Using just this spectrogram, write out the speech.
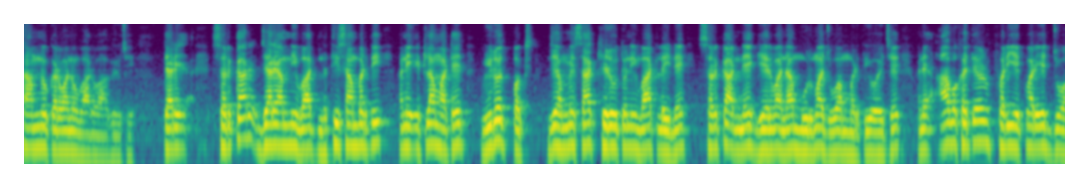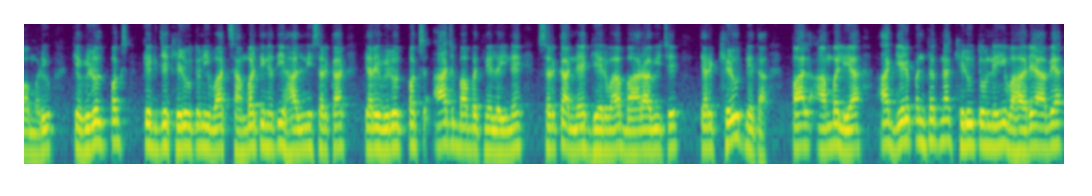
સામનો કરવાનો વારો આવ્યો છે. ત્યારે સરકાર જ્યારે આમની વાત નથી સાંભળતી અને એટલા માટે જ વિરોધ પક્ષ જે હંમેશા ખેડૂતોની વાત લઈને સરકારને ઘેરવાના મૂડમાં જોવા મળતી હોય છે. અને આ વખતે ફરી એકવાર એ જ જોવા મળ્યું કે વિરોધ પક્ષ કે જે ખેડૂતોની વાત સાંભળતી નથી હાલની સરકાર, ત્યારે વિરોધ પક્ષ આ જ બાબતને લઈને સરકારને ઘેરવા બહાર આવી છે. ત્યારે ખેડૂત નેતા પાલ આંબલિયા આ ગેરપંથકના ખેડૂતોની વહારે આવ્યા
